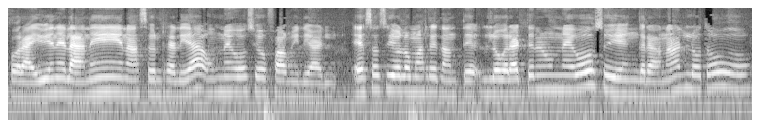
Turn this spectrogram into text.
Por ahí viene la nena, so, en realidad un negocio familiar. Eso ha sido lo más retante, lograr tener un negocio y engranarlo todo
